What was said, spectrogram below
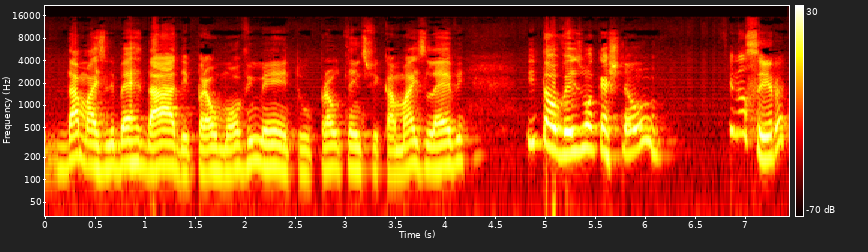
Dá mais liberdade para o movimento, para o tênis ficar mais leve. E talvez uma questão Financeira.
